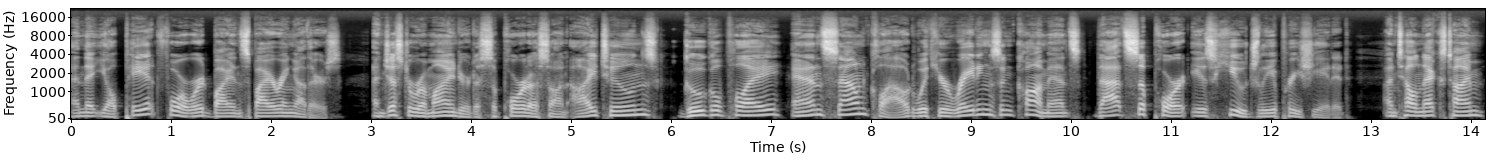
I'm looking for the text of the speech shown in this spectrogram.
and that you'll pay it forward by inspiring others. And just a reminder to support us on iTunes, Google Play, and SoundCloud with your ratings and comments. That support is hugely appreciated. Until next time,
